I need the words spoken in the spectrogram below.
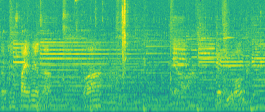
So, den speichern wir jetzt ab. Das war ja, Überführung.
